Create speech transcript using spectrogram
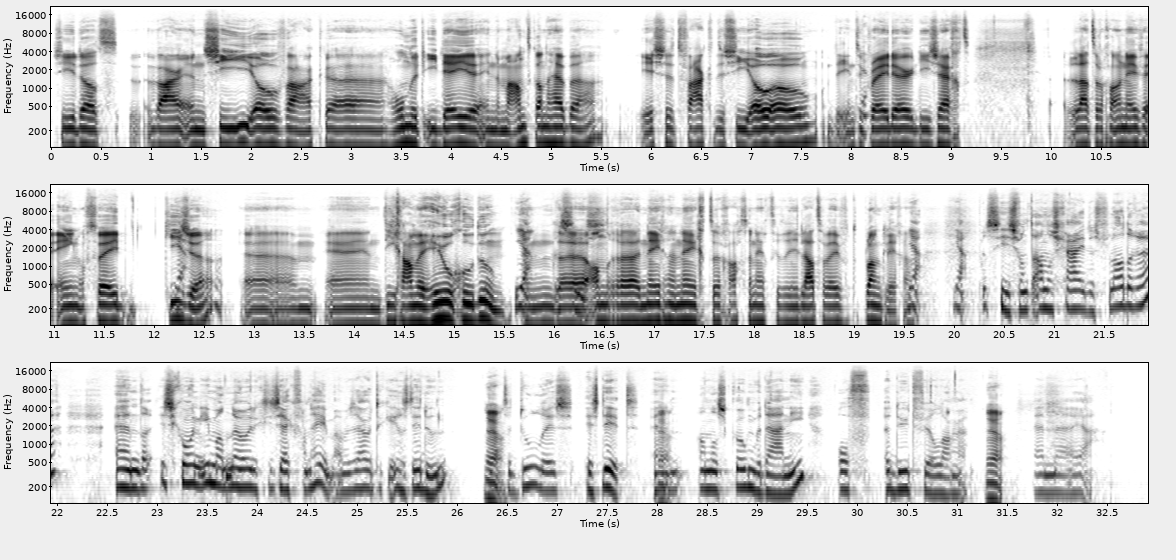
zie je dat waar een CEO vaak uh, eh, 100 ideeën in de maand kan hebben, is het vaak de COO, de integrator, die zegt: laten we gewoon even één of twee kiezen. Um, en die gaan we heel goed doen. Ja, en de andere 99, 98, die laten we even op de plank liggen. Ja, ja, precies. Want anders ga je dus fladderen. En er is gewoon iemand nodig die zegt van... hé, hey, maar we zouden toch eerst dit doen? Ja. Want het doel is, is dit. En anders komen we daar niet. Of het duurt veel langer. Ja. En uh, ja,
